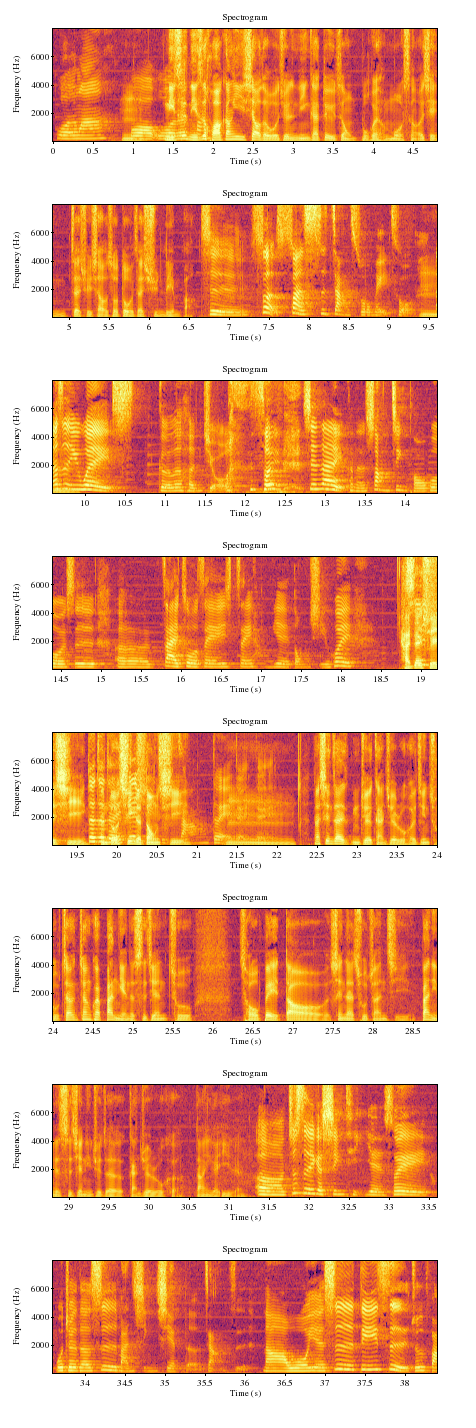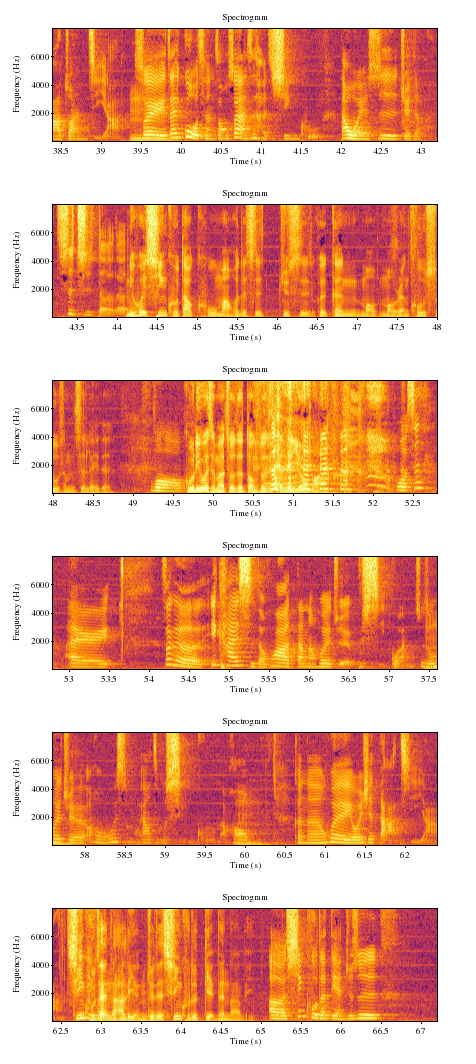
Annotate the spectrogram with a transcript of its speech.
我的吗？嗯、我我你是你是华冈艺校的，我觉得你应该对于这种不会很陌生，而且你在学校的时候都有在训练吧？是算算是这样说没错，嗯，但是因为隔了很久了，所以现在可能上镜头或者是呃在做这一这一行业的东西会还在学习，很多新的东西，对对对。嗯，那现在你觉得感觉如何？已经出将将快半年的时间出。筹备到现在出专辑半年的时间，你觉得感觉如何？当一个艺人，呃，就是一个新体验，所以我觉得是蛮新鲜的这样子。那我也是第一次就是发专辑啊，嗯，所以在过程中虽然是很辛苦，那我也是觉得是值得的。你会辛苦到哭吗？或者是就是会跟某某人哭诉什么之类的？我鼓励为什么要做这动作？是真的有吗？我是哎。这个一开始的话，当然会觉得不习惯，就是会觉得、嗯、哦，为什么要这么辛苦？然后可能会有一些打击呀、啊。辛苦在哪里啊？你觉得辛苦的点在哪里？呃，辛苦的点就是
